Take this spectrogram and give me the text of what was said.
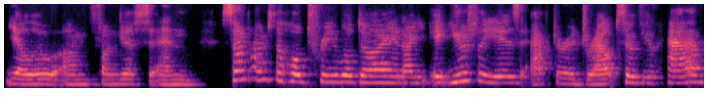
yellow um, fungus and sometimes the whole tree will die. And I, it usually is after a drought. So if you have,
